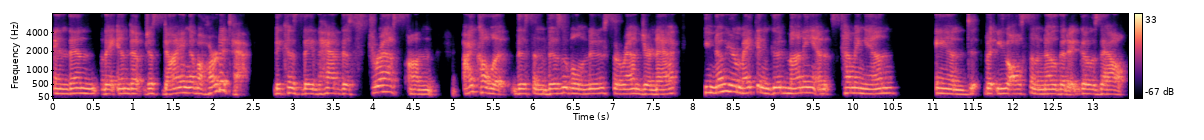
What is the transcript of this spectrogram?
And then they end up just dying of a heart attack because they've had this stress on, I call it this invisible noose around your neck. You know, you're making good money and it's coming in. And, but you also know that it goes out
